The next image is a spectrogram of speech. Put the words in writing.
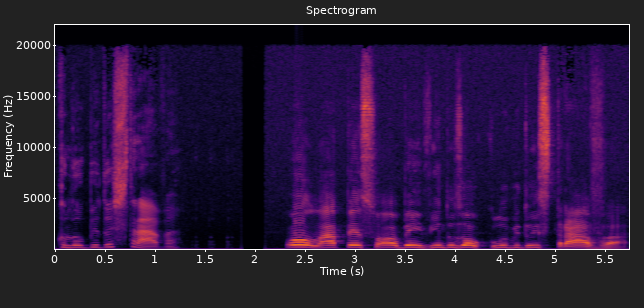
Clube do Strava. Olá pessoal, bem-vindos ao Clube do Strava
